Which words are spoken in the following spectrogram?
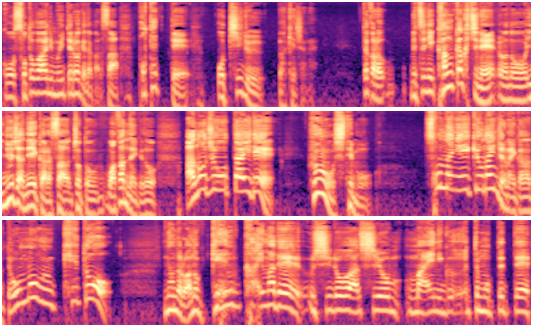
こう、外側に向いてるわけだからさ、ポテって落ちるわけじゃない。だから、別に感覚値ね、あの、犬じゃねえからさ、ちょっとわかんないけど、あの状態で、糞をしても、そんなに影響ないんじゃないかなって思うけど、なんだろう、あの限界まで後ろ足を前にぐーって持ってって、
